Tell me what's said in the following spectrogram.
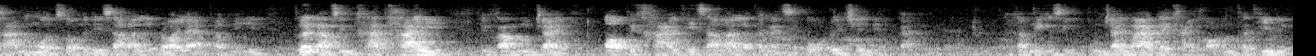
สารทั้งหมดส่งไปที่สหรัฐเรียบร้อยแล้วตอนนี้ เพื่อนำสินค้าไทยเป็นความภูมิใจออกไปขายที่สหรัฐและก็เม็กซิโกด้วยเช่นเดียวกัน นะครับนี่คือสิ่งภูมิใจมากได้ขายของทันทีหนึ่ง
